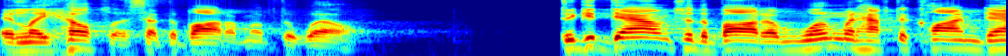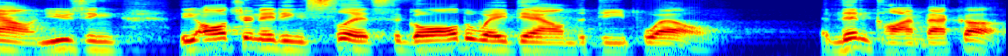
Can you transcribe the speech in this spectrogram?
and lay helpless at the bottom of the well. To get down to the bottom, one would have to climb down using the alternating slits to go all the way down the deep well and then climb back up.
